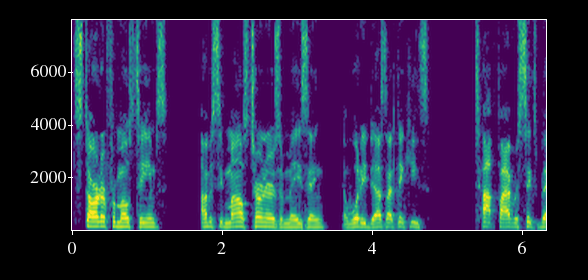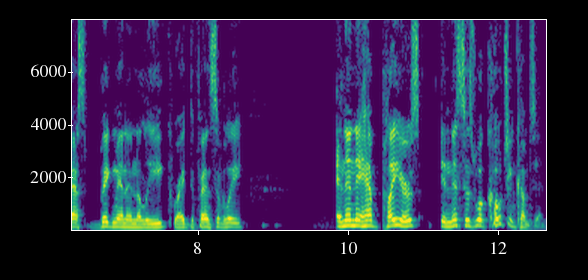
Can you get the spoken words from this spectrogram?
starter for most teams. Obviously, Miles Turner is amazing and what he does. I think he's top five or six best big men in the league, right? Defensively. And then they have players, and this is what coaching comes in.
